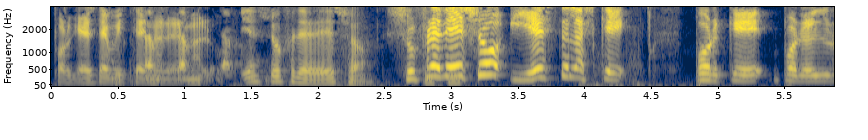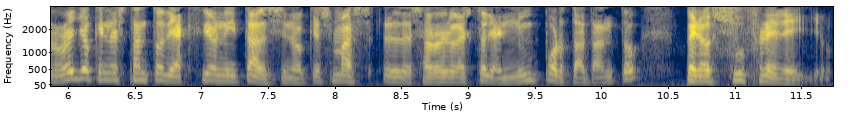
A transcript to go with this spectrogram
porque es de en el malo. También sufre de eso. Sufre de eso y es de las que, porque por el rollo que no es tanto de acción y tal, sino que es más el desarrollo de la historia, no importa tanto, pero sufre de ello.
